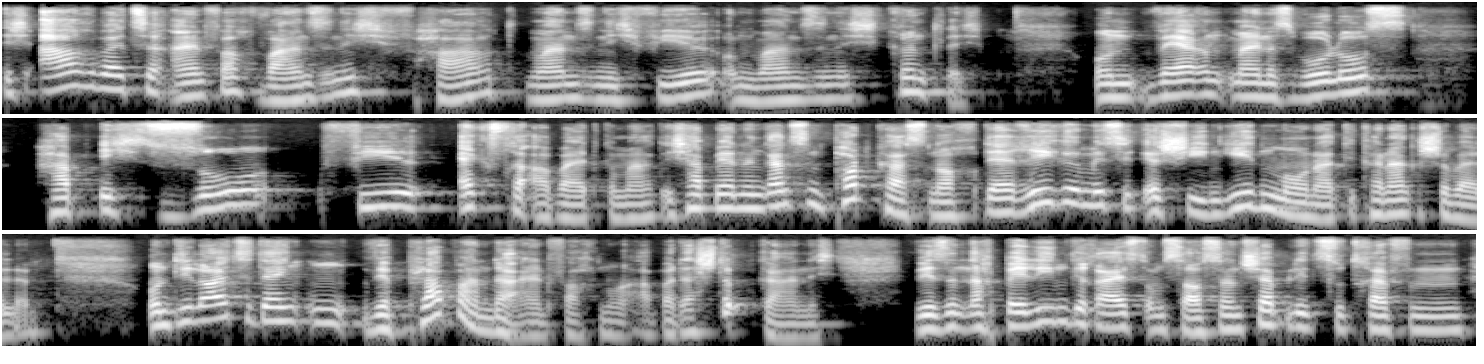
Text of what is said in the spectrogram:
Ich arbeite einfach wahnsinnig hart, wahnsinnig viel und wahnsinnig gründlich. Und während meines Volos habe ich so viel extra Arbeit gemacht. Ich habe ja einen ganzen Podcast noch, der regelmäßig erschien, jeden Monat, die Kanakische Welle. Und die Leute denken, wir plappern da einfach nur, aber das stimmt gar nicht. Wir sind nach Berlin gereist, um Southern Shapley zu treffen.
